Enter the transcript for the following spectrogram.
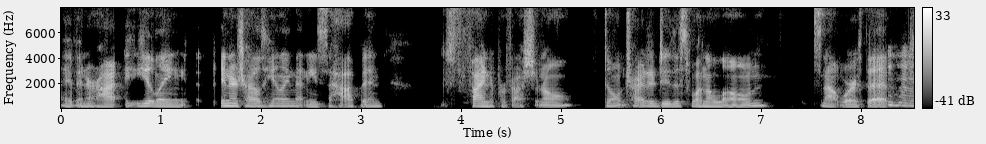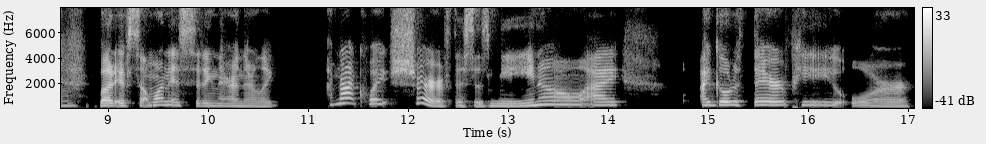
I have inner healing, inner child healing that needs to happen. Find a professional. Don't try to do this one alone. It's not worth it. Mm-hmm. But if someone is sitting there and they're like, I'm not quite sure if this is me, you know, I I go to therapy or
